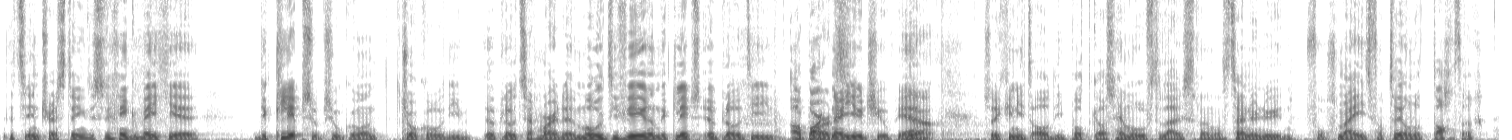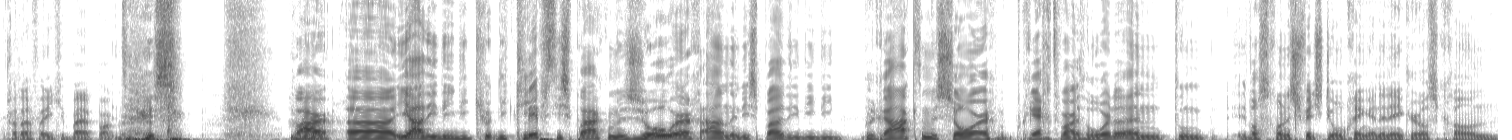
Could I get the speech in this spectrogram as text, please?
dit is interesting. Dus toen ging ik een beetje de clips opzoeken. Want Jocko die uploadt zeg maar de motiverende clips, uploadt die apart, Apart. naar YouTube. Ja. Ja. Zodat je niet al die podcasts helemaal hoeft te luisteren. Want het zijn er nu volgens mij iets van 280. Ik ga er even eentje bij pakken. Dus. Maar eh, ja, die, die, die, die clips die spraken me zo erg aan. En die, spra- die, die, die raakten me zo erg recht waar het hoorde. En toen was het gewoon een switch die omging. En in één keer was ik gewoon...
